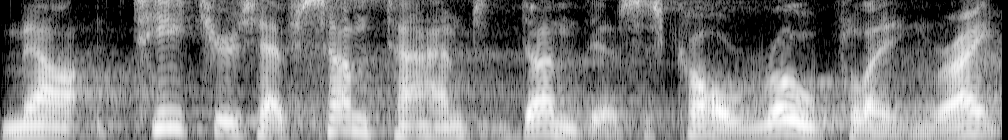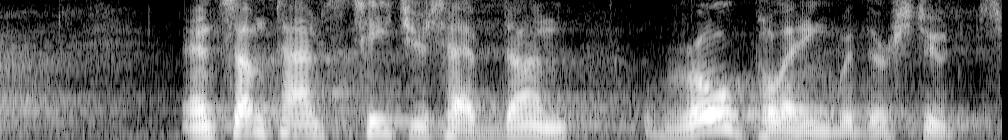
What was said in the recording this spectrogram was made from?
Now, teachers have sometimes done this. It's called role playing, right? And sometimes teachers have done role playing with their students.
